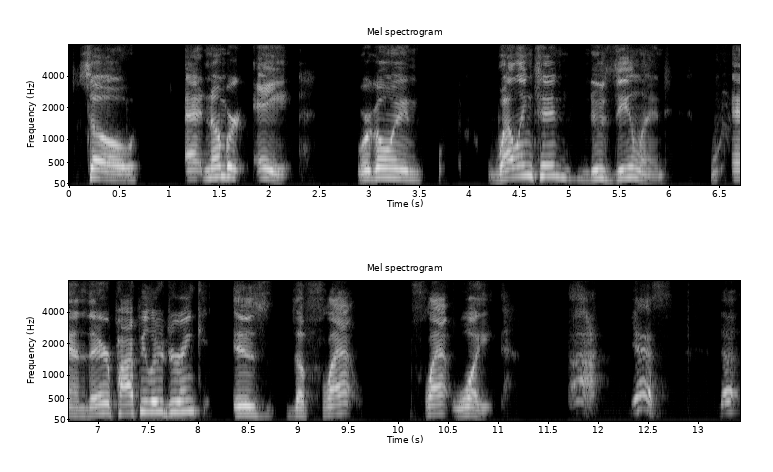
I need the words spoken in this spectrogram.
So at number eight, we're going Wellington, New Zealand, and their popular drink is the flat flat white. Ah, yes. The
